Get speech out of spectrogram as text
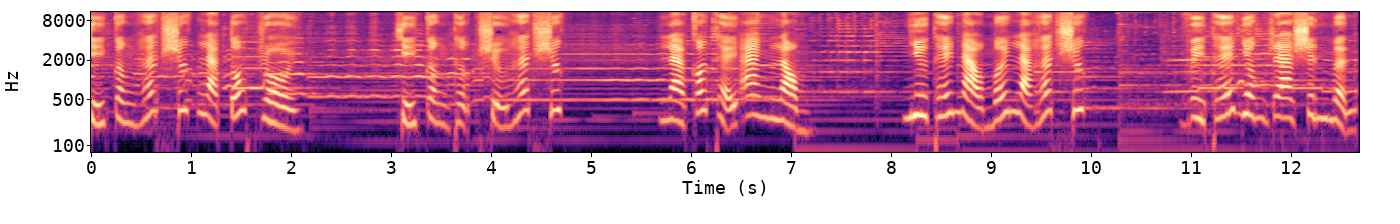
Chỉ cần hết sức là tốt rồi. Chỉ cần thực sự hết sức là có thể an lòng. Như thế nào mới là hết sức? Vì thế dân ra sinh mệnh,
